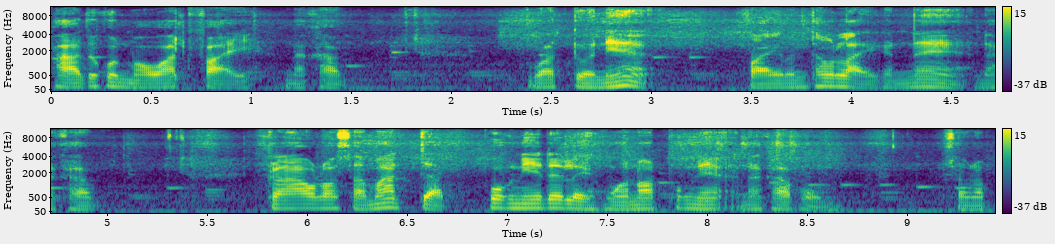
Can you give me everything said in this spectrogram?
พาทุกคนมาวัดไฟนะครับ วัดตัวเนี้ยไฟมันเท่าไหร่กันแน่นะครับ กราวเราสามารถจับพวกนี้ได้เลยหัวน็อตพวกเนี้ยนะครับผมสำหรับ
